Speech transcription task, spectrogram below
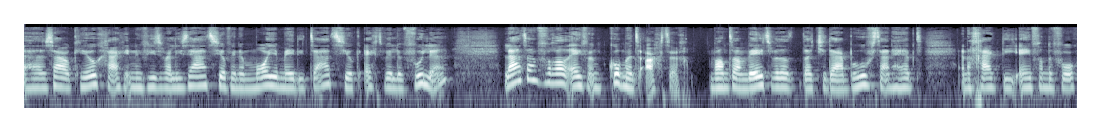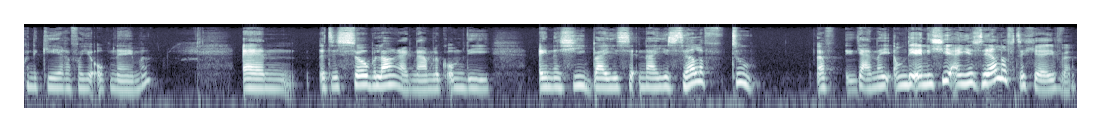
uh, zou ik heel graag in een visualisatie of in een mooie meditatie ook echt willen voelen, laat dan vooral even een comment achter. Want dan weten we dat, dat je daar behoefte aan hebt en dan ga ik die een van de volgende keren van je opnemen. En het is zo belangrijk namelijk om die energie bij je, naar jezelf toe, ja, om die energie aan jezelf te geven.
